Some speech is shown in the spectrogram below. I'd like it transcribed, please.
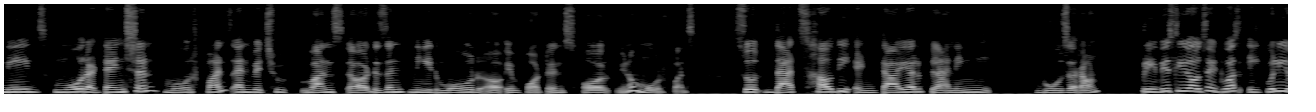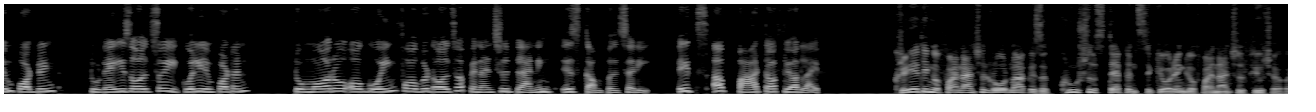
needs more attention, more funds, and which ones uh, doesn't need more uh, importance or, you know, more funds. So that's how the entire planning goes around. Previously, also, it was equally important. Today is also equally important. Tomorrow or going forward, also, financial planning is compulsory. It's a part of your life. Creating a financial roadmap is a crucial step in securing your financial future,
